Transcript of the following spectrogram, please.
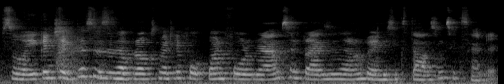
So you can check this. This is approximately 4.4 grams and price is around 26,600.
